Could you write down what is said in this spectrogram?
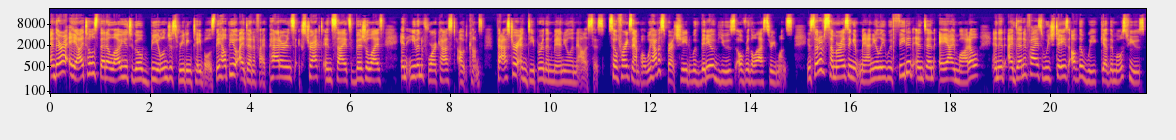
And there are AI tools that allow you to go beyond just reading tables. They help you identify patterns, extract insights, visualize, and even forecast outcomes faster and deeper than manual analysis. So for example, we have a spreadsheet with video views over the last three months. Instead of summarizing it manually, we feed it into an AI model and it identifies which days of the week get the views,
